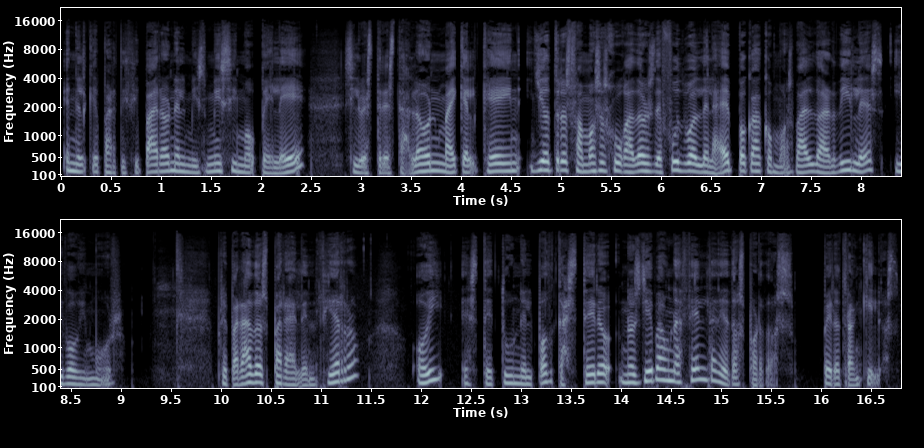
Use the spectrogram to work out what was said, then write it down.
en el que participaron el mismísimo Pelé, Sylvester Stallone, Michael Caine y otros famosos jugadores de fútbol de la época como Osvaldo Ardiles y Bobby Moore. ¿Preparados para el encierro? Hoy este túnel podcastero nos lleva a una celda de dos por dos pero tranquilos,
